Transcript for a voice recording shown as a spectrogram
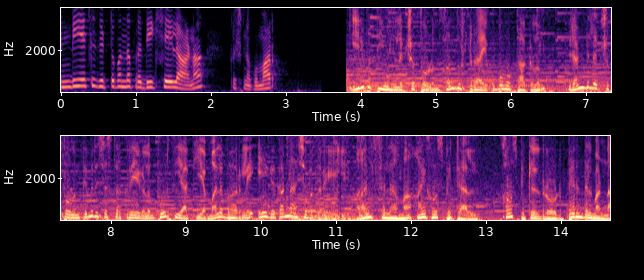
എൻ ഡി എക്ക് കിട്ടുമെന്ന പ്രതീക്ഷയിലാണ് കൃഷ്ണകുമാർ. ഇരുപത്തിയൊന്ന് ലക്ഷത്തോളം സന്തുഷ്ടരായ ഉപഭോക്താക്കളും രണ്ട് ലക്ഷത്തോളം തിമിര ശസ്ത്രക്രിയകളും പൂർത്തിയാക്കിയ മലബാറിലെ ഏക കണ്ണാശുപത്രി Alsalama high hospital hospital road Perinthalmanna.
